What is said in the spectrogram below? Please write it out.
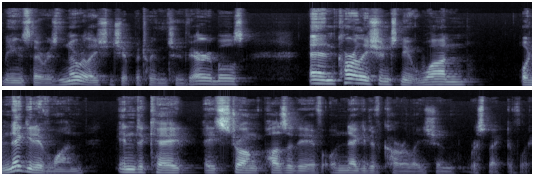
means there is no relationship between the two variables, and correlations near one or negative one indicate a strong positive or negative correlation, respectively.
